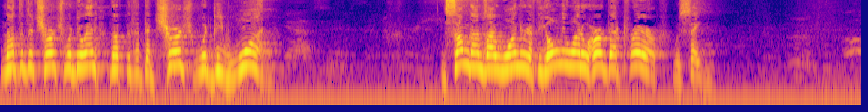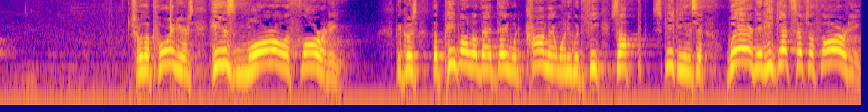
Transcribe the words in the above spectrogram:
not that the church would do anything, but that the church would be one. Sometimes I wonder if the only one who heard that prayer was Satan. So the point is his moral authority because the people of that day would comment when he would stop speaking and say, Where did he get such authority?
